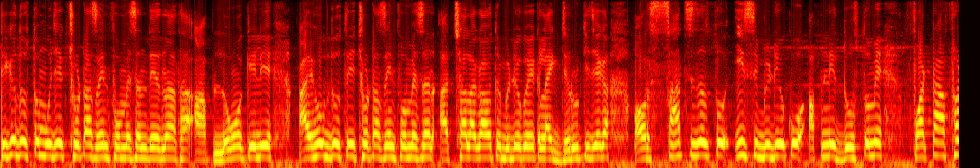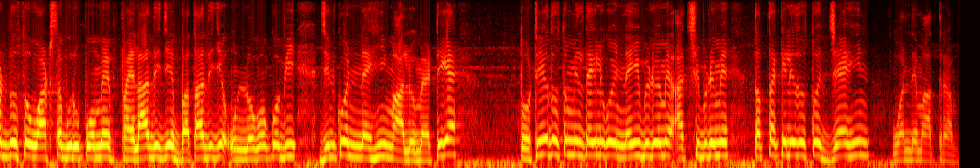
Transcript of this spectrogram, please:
ठीक है दोस्तों, मुझे एक छोटा सा इन्फॉर्मेशन देना था आप लोगों के लिए। आई होप दोस्तों ये छोटा सा इन्फॉर्मेशन अच्छा लगा हो तो वीडियो को एक लाइक ज़रूर कीजिएगा और साथ ही दोस्तों, इस वीडियो को अपने दोस्तों में फटाफट दोस्तों व्हाट्सएप ग्रुपों में फैला दीजिए, बता दीजिए उन लोगों को भी जिनको नहीं मालूम है, ठीक है? तो ठीक है दोस्तों, मिलते हैं कोई नई वीडियो में, अच्छी वीडियो में, तब तक के लिए दोस्तों, जय हिंद, वंदे मातरम।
